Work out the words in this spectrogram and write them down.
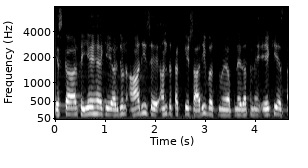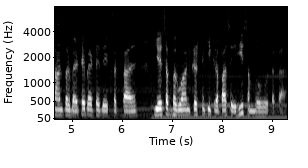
इसका अर्थ यह है कि अर्जुन आदि से अंत तक की सारी वस्तुएँ अपने रथ में एक ही स्थान पर बैठे बैठे देख सकता है। ये सब भगवान कृष्ण की कृपा से ही संभव हो सका है।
